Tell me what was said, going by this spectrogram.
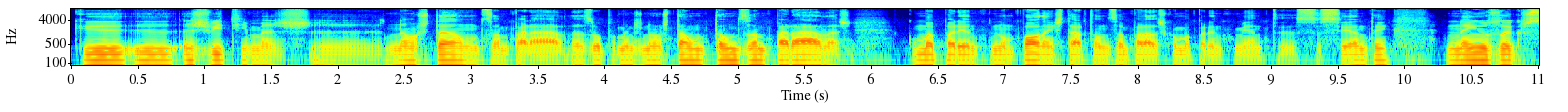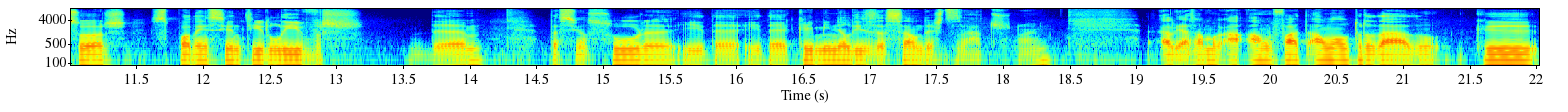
que eh, as vítimas eh, não estão desamparadas, ou pelo menos não estão tão desamparadas como aparente, não podem estar tão desamparadas como aparentemente se sentem, nem os agressores se podem sentir livres da, da censura e da, e da criminalização destes atos. Não é? Aliás, há, uma- há- um fato, há um outro dado que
